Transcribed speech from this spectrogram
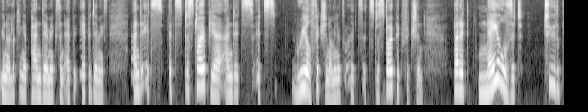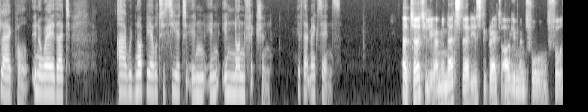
You know, looking at pandemics and epi- epidemics, and it's it's dystopia and it's it's real fiction. I mean, it's it's it's dystopic fiction, but it nails it to the flagpole in a way that I would not be able to see it in, in, in nonfiction, if that makes sense. Oh, totally. I mean, that's that is the great argument for for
